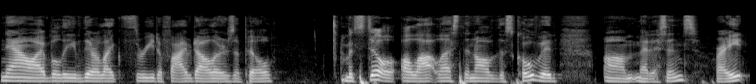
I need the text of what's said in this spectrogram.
Now I believe they're like three to five dollars a pill, but still a lot less than all of this COVID um, medicines, right?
